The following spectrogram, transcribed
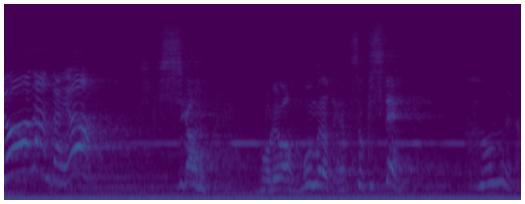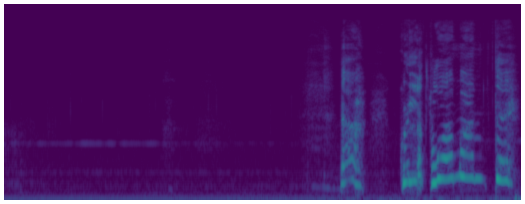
どうなんだよ？違う。俺はホムラと約束して。ホムラ Ah, quella tua amante!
